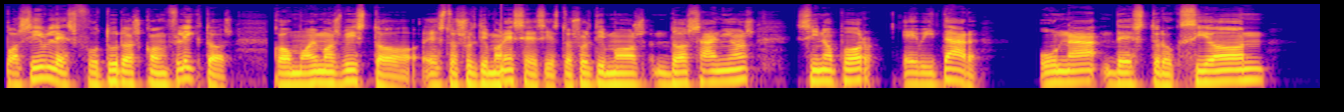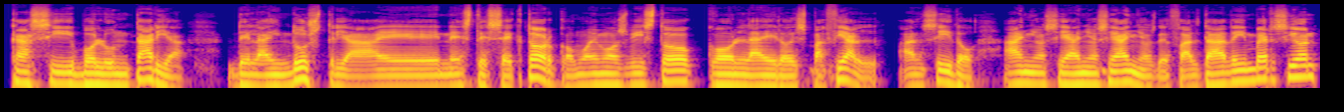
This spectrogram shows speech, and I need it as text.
posibles futuros conflictos, como hemos visto estos últimos meses y estos últimos dos años, sino por evitar una destrucción casi voluntaria de la industria en este sector, como hemos visto con la aeroespacial. Han sido años y años y años de falta de inversión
